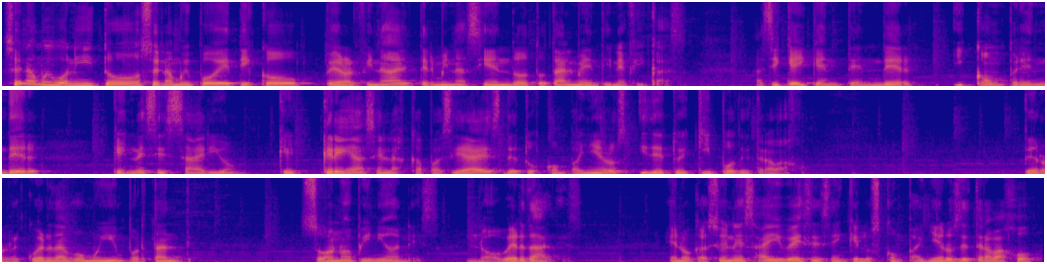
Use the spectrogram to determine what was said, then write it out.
suena muy bonito, suena muy poético, pero al final termina siendo totalmente ineficaz. Así que hay que entender y comprender que es necesario que creas en las capacidades de tus compañeros y de tu equipo de trabajo. Pero recuerda algo muy importante, son opiniones, no verdades. En ocasiones hay veces en que los compañeros de trabajo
